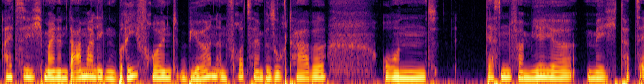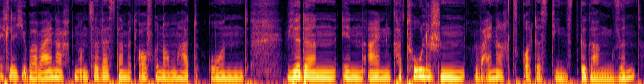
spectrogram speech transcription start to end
Als ich meinen damaligen Brieffreund Björn in Pforzheim besucht habe und dessen Familie mich tatsächlich über Weihnachten und Silvester mit aufgenommen hat und wir dann in einen katholischen Weihnachtsgottesdienst gegangen sind.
